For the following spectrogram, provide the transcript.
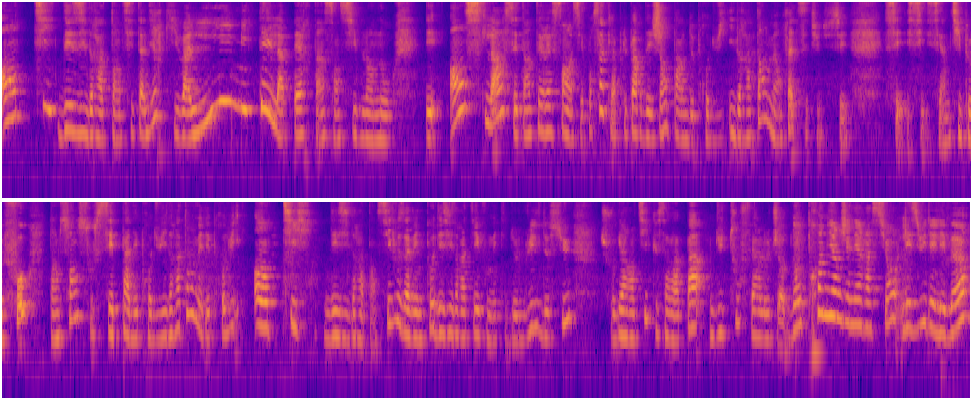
anti-déshydratante, c'est-à-dire qui va limiter la perte insensible en eau. Et en cela, c'est intéressant. C'est pour ça que la plupart des gens parlent de produits hydratants, mais en fait, c'est un petit peu faux, dans le sens où ce pas des produits hydratants, mais des produits anti-déshydratants. Si vous avez une peau déshydratée vous mettez de l'huile dessus, je vous garantis que ça ne va pas du tout faire le job. Donc, première génération, les huiles et les beurres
